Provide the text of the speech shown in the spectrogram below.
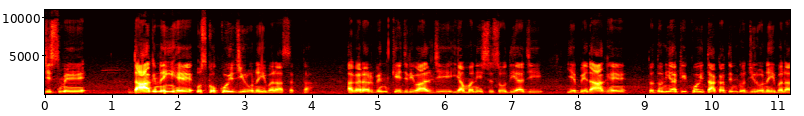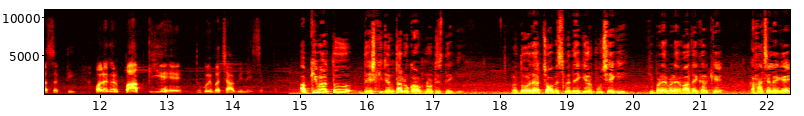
जिसमें दाग नहीं है उसको कोई ज़ीरो नहीं बना सकता। अगर अरविंद केजरीवाल जी या मनीष सिसोदिया जी ये बेदाग हैं तो दुनिया की कोई ताकत इनको ज़ीरो नहीं बना सकती। और अगर पाप किए हैं तो कोई बचा भी नहीं सकता। अब की बार तो देश की जनता लुकआउट नोटिस देगी और 2024 में देगी और पूछेगी कि बड़े बड़े वादे करके कहाँ चले गए।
